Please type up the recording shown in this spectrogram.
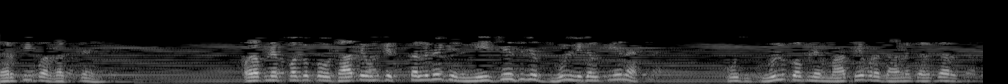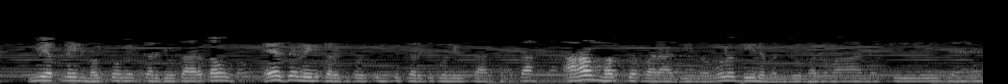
धरती पर रखते हैं और अपने पग को उठाते उनके तलवे के नीचे से जो धूल निकलती है ना, उस धूल को अपने माथे पर दान कर कर मैं अपने इन भक्तों के कर्ज उतारता हूँ। ऐसे में इन कर्ज को, इनके कर्ज को नहीं उतार सकता। अहम भक्त पराधीन बोलो, दीन बंधु, भगवान की जय।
